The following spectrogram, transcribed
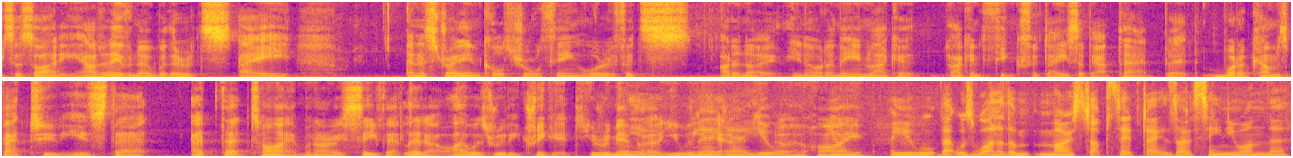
society. And I don't even know whether it's a an Australian cultural thing or if it's I don't know. You know what I mean? Like it, I can think for days about that. But what it comes back to is that at that time when I received that letter, I was really triggered. You remember? You were yeah, there. Yeah, you, know, were. I you, you that was one of the most upset days I've seen you on the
